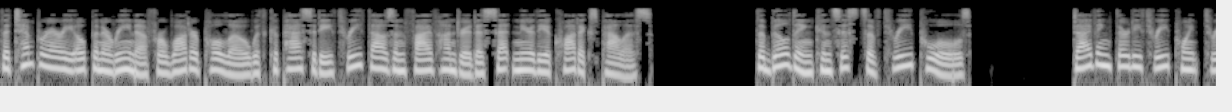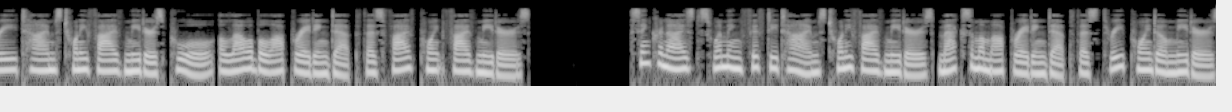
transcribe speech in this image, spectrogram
The temporary open arena for water polo with capacity 3,500 is set near the Aquatics Palace. The building consists of three pools, Diving 33.3 times 25 meters pool allowable operating depth is 5.5 meters. Synchronized swimming 50 times 25 meters maximum operating depth is 3.0 meters.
